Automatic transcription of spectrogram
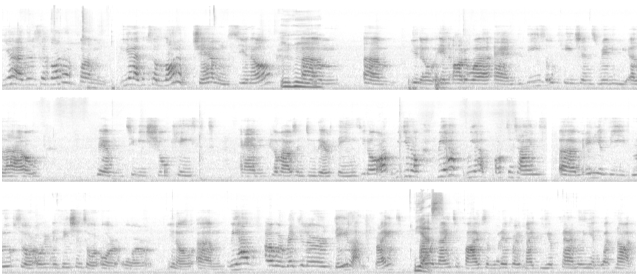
yeah there's a lot of um yeah there's a lot of gems you know mm-hmm. um um you know in ottawa and these occasions really allow them to be showcased and come out and do their things. You know, uh, you know, we have we have oftentimes uh, many of the groups or organizations or or, or you know, um, we have our regular day life, right? Yes. Our nine to fives or whatever it might be, your family and whatnot.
